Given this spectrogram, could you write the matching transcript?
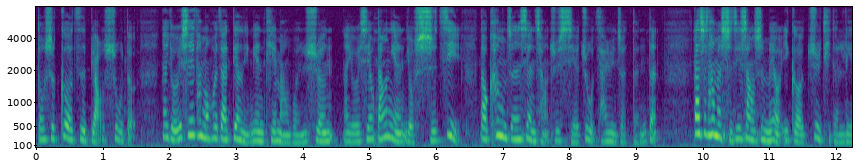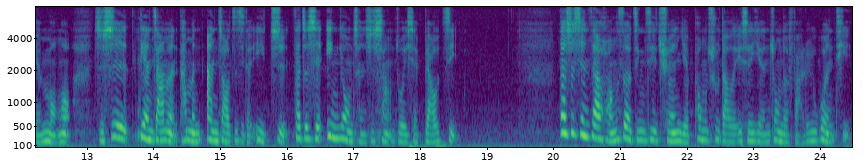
都是各自表述的。那有一些他们会在店里面贴满文宣，那有一些当年有实际到抗争现场去协助参与者等等。但是他们实际上是没有一个具体的联盟哦，只是店家们他们按照自己的意志，在这些应用程式上做一些标记。但是现在黄色经济圈也碰触到了一些严重的法律问题，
